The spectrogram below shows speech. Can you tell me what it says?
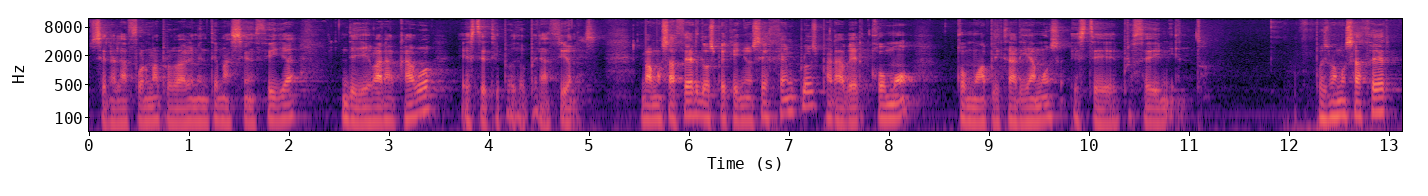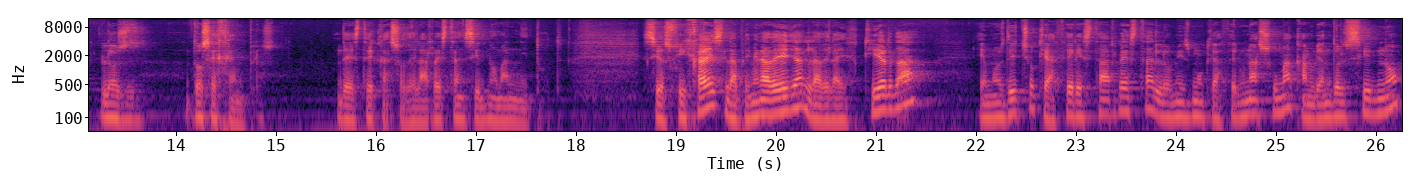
Será la forma probablemente más sencilla de llevar a cabo este tipo de operaciones. Vamos a hacer dos pequeños ejemplos para ver cómo, cómo aplicaríamos este procedimiento. Pues vamos a hacer los dos ejemplos de este caso, de la resta en signo magnitud. Si os fijáis, la primera de ellas, la de la izquierda, hemos dicho que hacer esta resta es lo mismo que hacer una suma cambiando el signo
